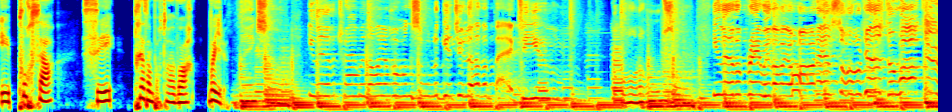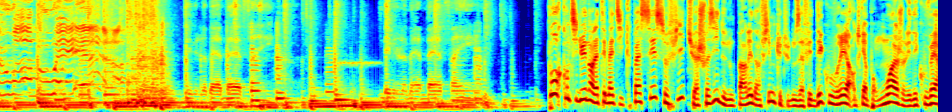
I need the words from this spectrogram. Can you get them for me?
Et pour ça, c'est très important à voir. Voyez-le. Pour continuer dans la thématique passée, Sophie, tu as choisi de nous parler d'un film que tu nous as fait découvrir. En tout cas, pour moi, je l'ai découvert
